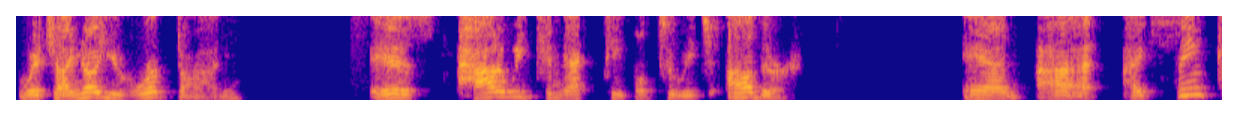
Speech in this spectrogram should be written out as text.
which I know you've worked on, is how do we connect people to each other? And uh, I think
